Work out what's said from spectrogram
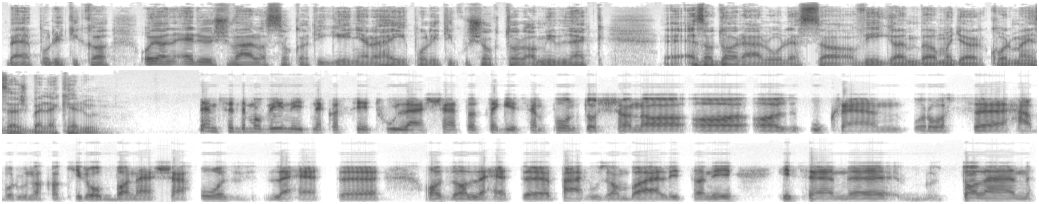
belpolitika olyan erős válaszokat igényel a helyi politikusoktól, aminek ez a daráló lesz a vége, amiben a magyar kormányzás belekerül? Nem, szerintem a V4-nek a széthullását azt egészen pontosan a, a, az ukrán-orosz háborúnak a kirobbanásához lehet, azzal lehet párhuzamba állítani, hiszen talán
